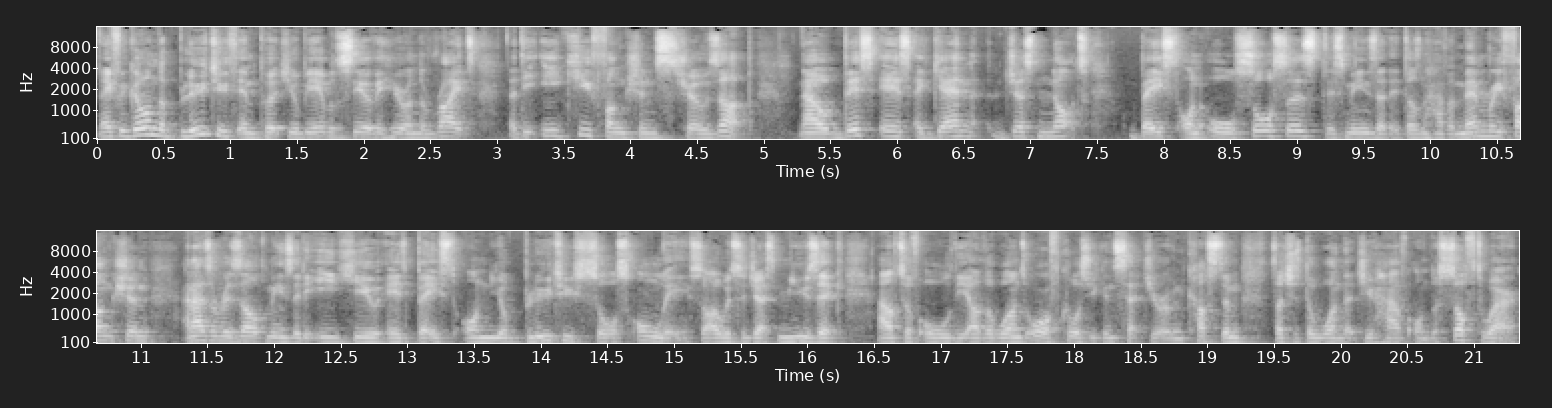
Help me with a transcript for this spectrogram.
Now, if we go on the Bluetooth input, you'll be able to see over here on the right that the EQ function shows up. Now, this is again just not based on all sources. This means that it doesn't have a memory function, and as a result means that the EQ is based on your Bluetooth source only. So I would suggest music out of all the other ones, or of course you can set your own custom, such as the one that you have on the software.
